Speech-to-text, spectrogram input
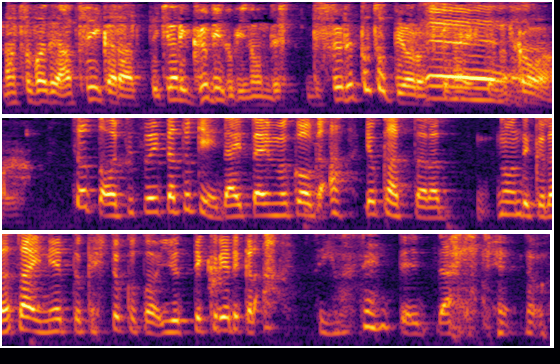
夏場で暑いからっていきなりグビグビ飲んでするとちょっとよろしくないみたいなのとかは、ちょっと落ち着いた時に大体向こうが「あよかったら飲んでくださいね」とか一言言ってくれるから「あすいません」って言ってあげて飲む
